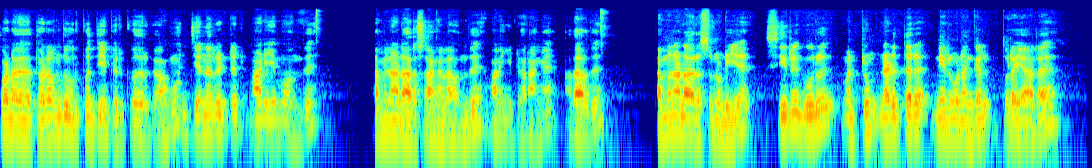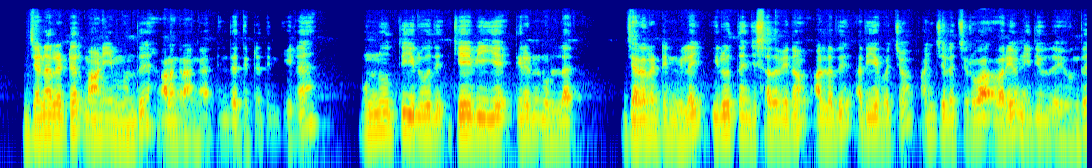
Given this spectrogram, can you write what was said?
தொட தொடர்ந்து உற்பத்தியை பெருக்குவதற்காகவும் ஜெனரேட்டர் மானியமும் வந்து தமிழ்நாடு அரசாங்கம் வந்து வழங்கிட்டு வராங்க. அதாவது தமிழ்நாடு அரசினுடைய சிறு குறு மற்றும் நடுத்தர நிறுவனங்கள் துறையால் ஜெனரேட்டர் மானியம் வந்து வழங்குறாங்க. இந்த திட்டத்தின் கீழே முந்நூற்றி இருபது கேவிஏ திறன் உள்ள ஜெனரேட்டின் விலை இருபத்தஞ்சி சதவீதம் அல்லது அதிகபட்சம் அஞ்சு லட்ச ரூபா வரையும் நிதியுதவி வந்து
